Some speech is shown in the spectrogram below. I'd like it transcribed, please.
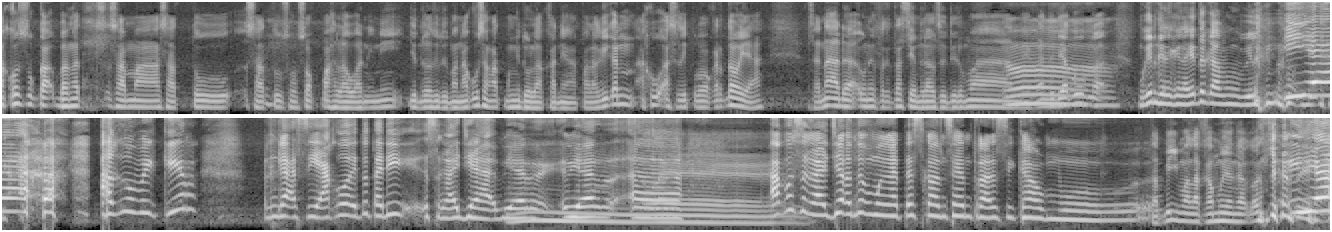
aku suka banget sama satu satu sosok pahlawan ini Jenderal Sudirman. Aku sangat mengidolakannya. Apalagi kan aku asli Purwokerto ya. Sana ada Universitas Jenderal Sudirman. ya kan? Jadi aku nggak mungkin gara-gara itu kamu bilang. Iya. aku pikir enggak sih. Aku itu tadi sengaja biar biar eh, Boleh. aku sengaja untuk mengetes konsentrasi kamu. Tapi malah kamu yang nggak konsen. iya.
